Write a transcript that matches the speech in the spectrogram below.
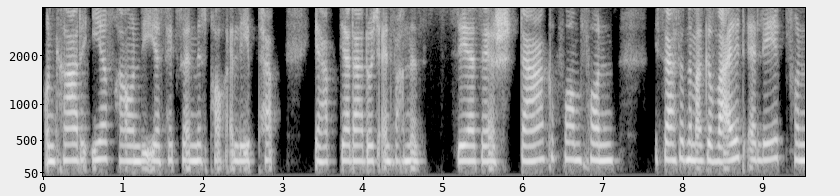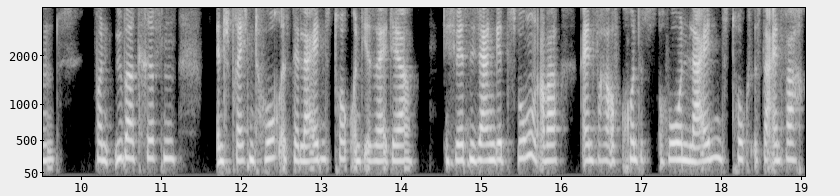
Und gerade ihr Frauen, die ihr sexuellen Missbrauch erlebt habt, ihr habt ja dadurch einfach eine sehr, sehr starke Form von, ich sage es nochmal, Gewalt erlebt, von, von Übergriffen. Entsprechend hoch ist der Leidensdruck und ihr seid ja, ich will jetzt nicht sagen gezwungen, aber einfach aufgrund des hohen Leidensdrucks ist da einfach,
